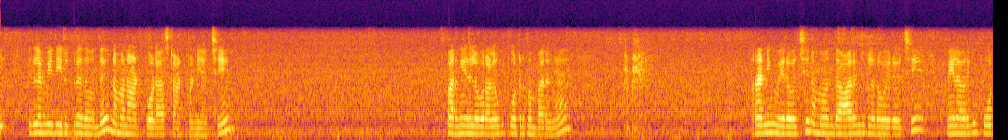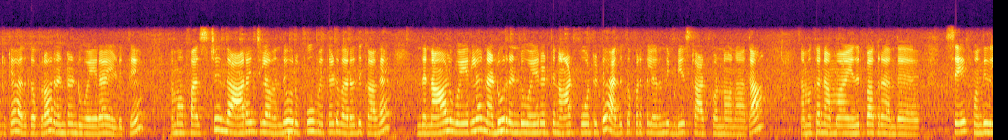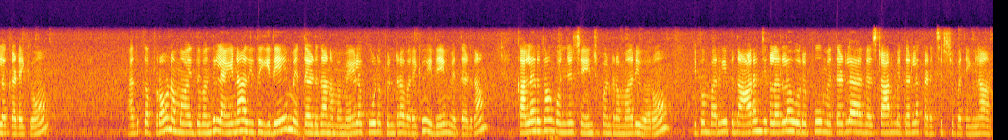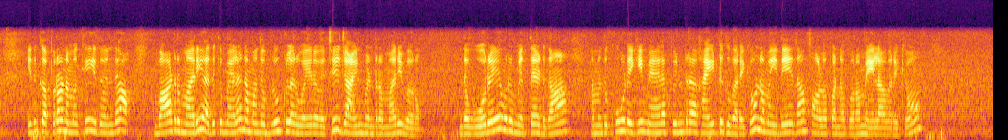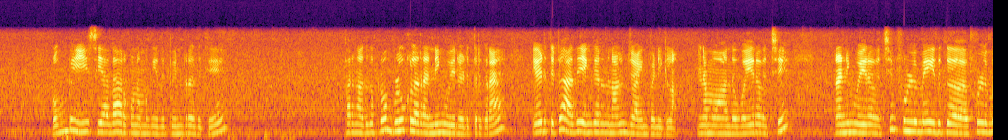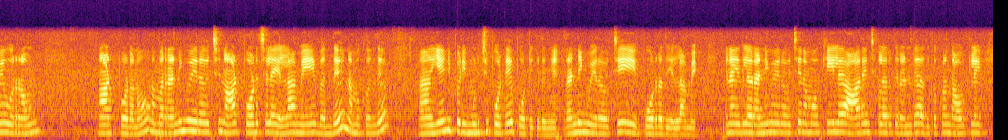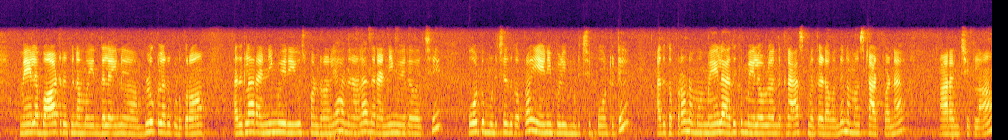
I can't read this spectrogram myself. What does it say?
இதில் மீதி இருக்கிறத வந்து நம்ம நாட் போட ஸ்டார்ட் பண்ணியாச்சு. பாருங்கள் இதில் ஓரளவுக்கு போட்டிருக்கேன் பாருங்கள் ரன்னிங் ஒயரை வச்சு நம்ம அந்த ஆரஞ்சு கலர் ஒயரை வச்சு மேலே வரைக்கும் போட்டுட்டு அதுக்கப்புறம் ரெண்டு ரெண்டு ஒயராக எடுத்து நம்ம ஃபஸ்ட்டு இந்த ஆரஞ்சில் வந்து ஒரு பூ மெத்தடு வர்றதுக்காக இந்த நாலு ஒயரில் நடு ரெண்டு ஒயர் எடுத்து நாட் போட்டுட்டு அதுக்கப்புறத்துலேருந்து இப்படியே ஸ்டார்ட் பண்ணோன்னா தான் நமக்கு நம்ம எதிர்பார்க்குற அந்த சேஃப் வந்து இதில் கிடைக்கும். அதுக்கப்புறம் நம்ம இது வந்து லைனாக அது இது இதே மெத்தடு தான். நம்ம மேலே கூட பின்னுற வரைக்கும் இதே மெத்தடு தான். கலர் தான் கொஞ்சம் சேஞ்ச் பண்ணுற மாதிரி வரும். இப்போ பாருங்கள் இப்போ இந்த ஆரஞ்சு கலரில் ஒரு பூ மெத்தடில் அந்த ஸ்டார் மெத்தடில் கிடச்சிருச்சு பார்த்தீங்களா? இதுக்கப்புறம் நமக்கு இது வந்து பார்ட்ரு மாதிரி அதுக்கு மேலே நம்ம அந்த ப்ளூ கலர் ஒயரை வச்சு ஜாயின் பண்ணுற மாதிரி வரும். இந்த ஒரே ஒரு மெத்தடு தான் நம்ம இந்த கூடைக்கு மேலே பின்னுற ஹைட்டுக்கு வரைக்கும் நம்ம இதே தான் ஃபாலோ பண்ண போகிறோம் மேலா வரைக்கும். ரொம்ப ஈஸியாக தான் இருக்கும் நமக்கு இது பின்னுறதுக்கு பாருங்கள் அதுக்கப்புறம் ப்ளூ கலர் ரன்னிங் ஒயர் எடுத்துருக்கிறேன். எடுத்துட்டு அது எங்கே இருந்தனாலும் ஜாயின் பண்ணிக்கலாம். நம்ம அந்த ஒயரை வச்சு ரன்னிங் ஒயரை வச்சு ஃபுல்லுமே இதுக்கு ஃபுல்லுமே ஒரு ரவுண்ட் நாட் போடணும். நம்ம ரன்னிங் ஒயரை வச்சு நாட் போடச்சில எல்லாமே வந்து நமக்கு வந்து ஏணிப்படி முடிச்சு போட்டே போட்டுக்கிடுங்க? ரன்னிங் ஒயரை வச்சு போடுறது எல்லாமே. ஏன்னா இதில் ரன்னிங் ஒயரை வச்சு நம்ம கீழே ஆரஞ்சு கலருக்கு ரெண்டு அதுக்கப்புறம் இந்த அவுட்லைன் மேலே பார்டருக்கு நம்ம இந்த லைனு ப்ளூ கலர் கொடுக்குறோம். அதுக்கெலாம் ரன்னிங் ஒயர் யூஸ் பண்ணுறோம் இல்லையா? அதனால் அந்த ரன்னிங் ஒயரை வச்சு போட்டு முடிச்சதுக்கப்புறம் ஏணிப்படி முடிச்சு போட்டுட்டு அதுக்கப்புறம் நம்ம மேலே அதுக்கு மேலே உள்ள அந்த கிராஸ் மெத்தடை வந்து நம்ம ஸ்டார்ட் பண்ண ஆரம்பிச்சுக்கலாம்.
